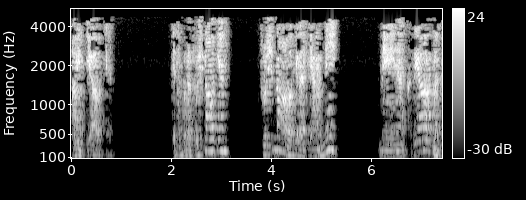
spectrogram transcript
අවිද්‍යාව කියන්නේ. එතකොට තෘෂ්ණාව කියන්නේ තෘෂ්ණාව කියලා කියන්නේ මේ ක්‍රියාත්මක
